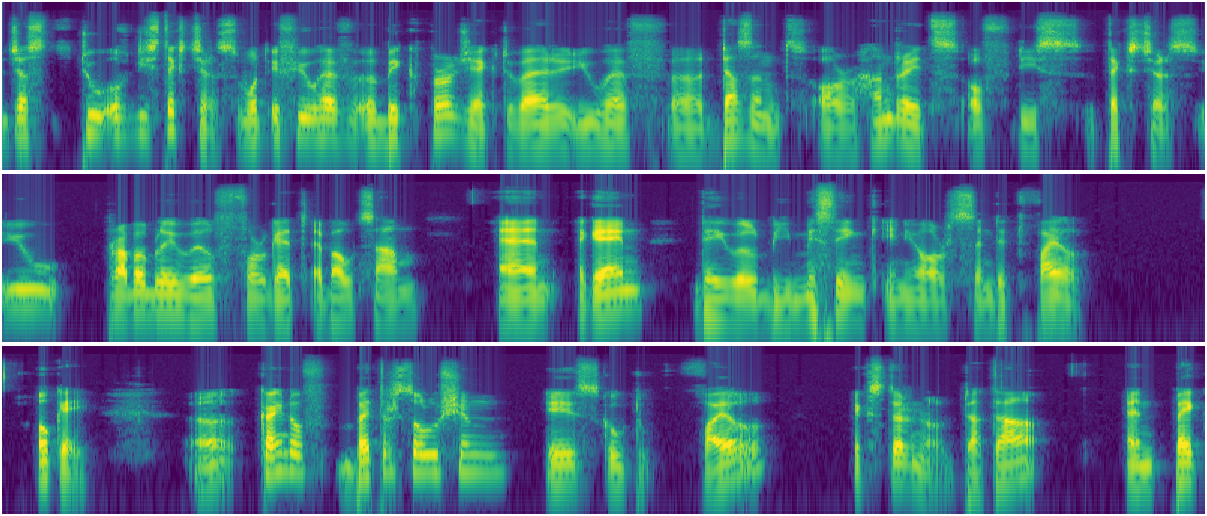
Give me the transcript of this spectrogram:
just two of these textures. What if you have a big project where you have uh, dozens or hundreds of these textures? You probably will forget about some and again they will be missing in your sended file. Okay, uh, kind of better solution is go to File, External Data and pack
